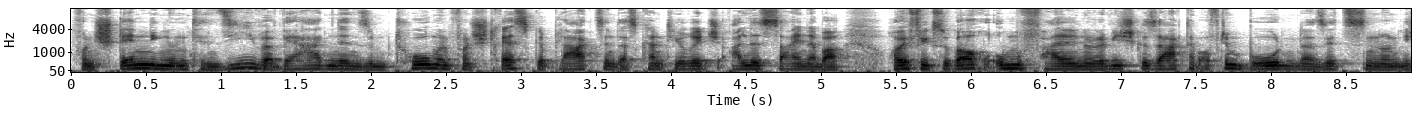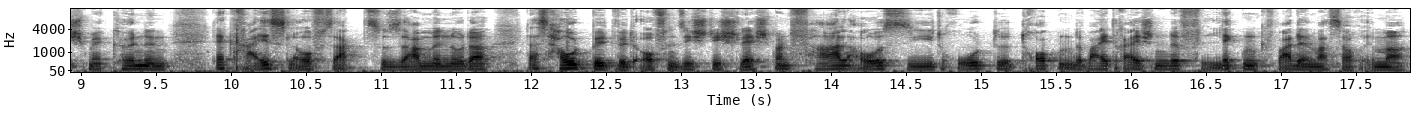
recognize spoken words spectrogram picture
von ständigen, intensiver werdenden Symptomen von Stress geplagt sind. Das kann theoretisch alles sein, aber häufig sogar auch umfallen oder wie ich gesagt habe, auf dem Boden da sitzen und nicht mehr können. Der Kreislauf sackt zusammen oder das Hautbild wird offensichtlich schlecht, man fahl aussieht, rote, trockene, weitreichende Flecken, Quaddeln, was auch immer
